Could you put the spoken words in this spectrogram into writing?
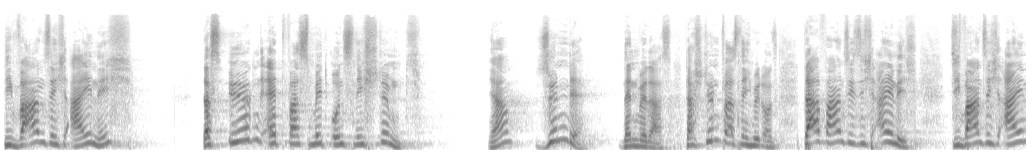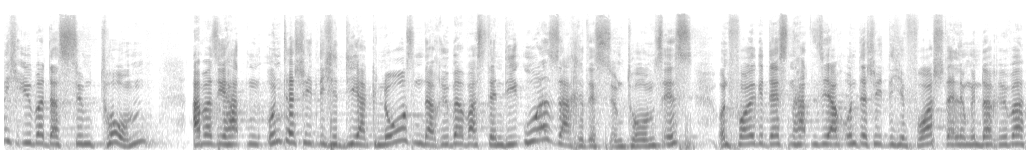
die waren sich einig, dass irgendetwas mit uns nicht stimmt. Ja? Sünde nennen wir das. Da stimmt was nicht mit uns. Da waren sie sich einig. Sie waren sich einig über das Symptom, aber sie hatten unterschiedliche Diagnosen darüber, was denn die Ursache des Symptoms ist. Und folgedessen hatten sie auch unterschiedliche Vorstellungen darüber,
